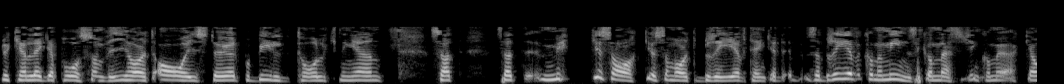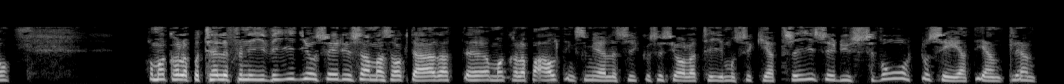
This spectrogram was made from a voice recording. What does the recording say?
Du kan lägga på som vi har ett AI-stöd på bildtolkningen. Så att, så att mycket saker som var ett brev, tänker så brev kommer minska och messaging kommer öka. Och om man kollar på telefoni video så är det ju samma sak där att eh, om man kollar på allting som gäller psykosociala team och psykiatri så är det ju svårt att se att egentligen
